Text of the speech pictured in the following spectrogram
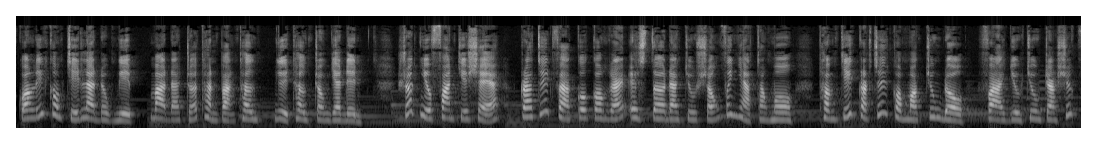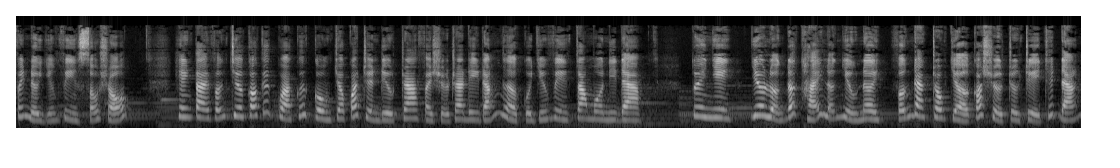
quản lý không chỉ là đồng nghiệp mà đã trở thành bạn thân, người thân trong gia đình. Rất nhiều fan chia sẻ, Pratit và cô con gái Esther đang chung sống với nhà thăng mô. Thậm chí Pratit còn mặc chung đồ và dùng chung trang sức với nữ diễn viên xấu số. Hiện tại vẫn chưa có kết quả cuối cùng cho quá trình điều tra về sự ra đi đáng ngờ của diễn viên Tamonida. Tuy nhiên, dư luận đất Thái lẫn nhiều nơi vẫn đang trông chờ có sự trừng trị thích đáng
